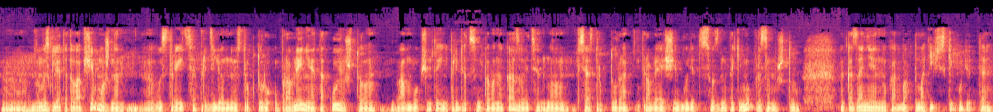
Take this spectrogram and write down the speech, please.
Э, на мой взгляд, это вообще можно выстроить определенную структуру управления такую, что вам, в общем-то, и не придется никого наказывать, но вся структура управляющая будет создана таким образом, что наказание, ну, как бы автоматически будет, да,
